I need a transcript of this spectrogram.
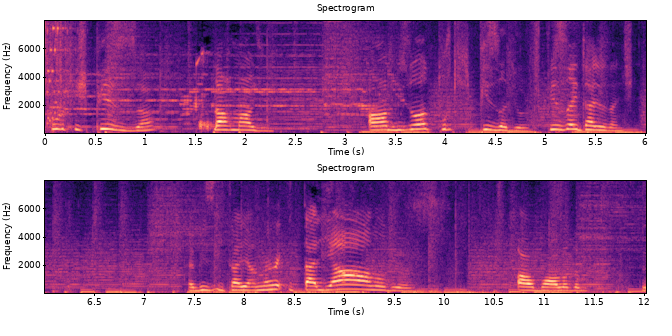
Turkish pizza, lahmacun. Ama biz ona Turkish pizza diyoruz. Pizza İtalya'dan çıktı. Ya biz İtalyanlara İtalyano diyoruz. Al bağladım. Ee,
